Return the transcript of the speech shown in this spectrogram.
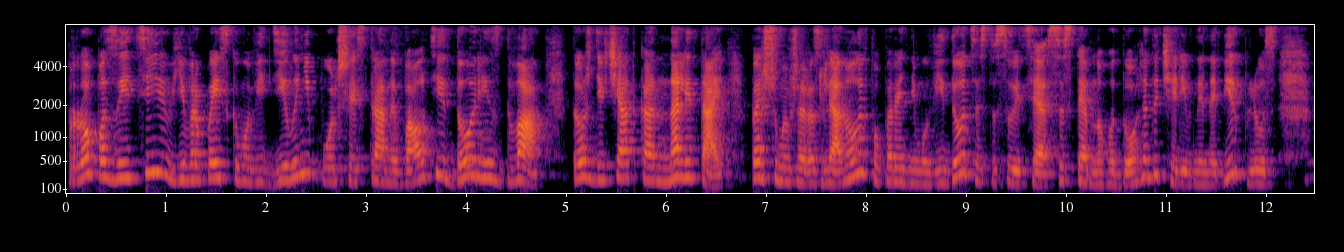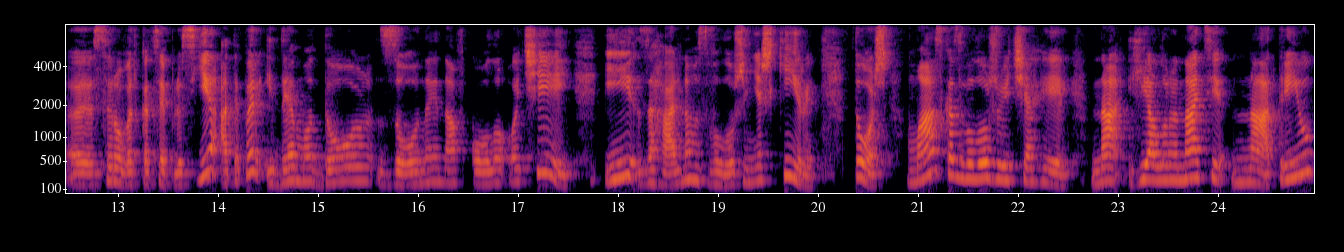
пропозиції в європейському відділенні Польща і страни Балтії до Різдва. Тож, дівчатка, налітай! Першу ми вже розглянули в попередньому відео. Це стосується системного догляду, чарівний набір, плюс е, сироватка С плюс Є. А тепер ідемо до зони навколо очей і загального зволоження шкіри. Тож, маска зволожуюча гель на гіалуронаті натрію,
